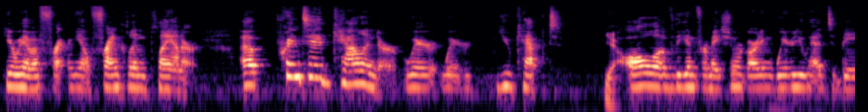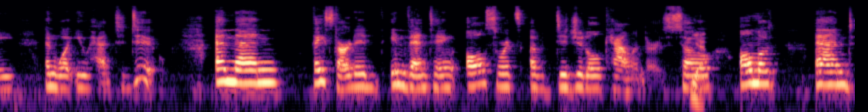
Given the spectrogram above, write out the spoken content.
here we have a Fra- you know Franklin planner, a printed calendar where where you kept Yeah. all of the information regarding where you had to be and what you had to do. And then they started inventing all sorts of digital calendars. So Yeah. almost, and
